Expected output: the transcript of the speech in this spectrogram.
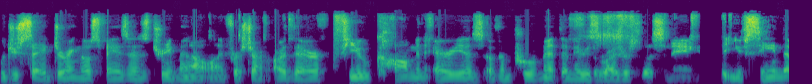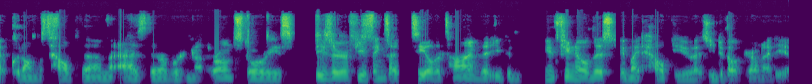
would you say during those phases treatment outline first draft are there few common areas of improvement that maybe the writers listening that you've seen that could almost help them as they're working on their own stories? These are a few things i see all the time that you could if you know this it might help you as you develop your own idea.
